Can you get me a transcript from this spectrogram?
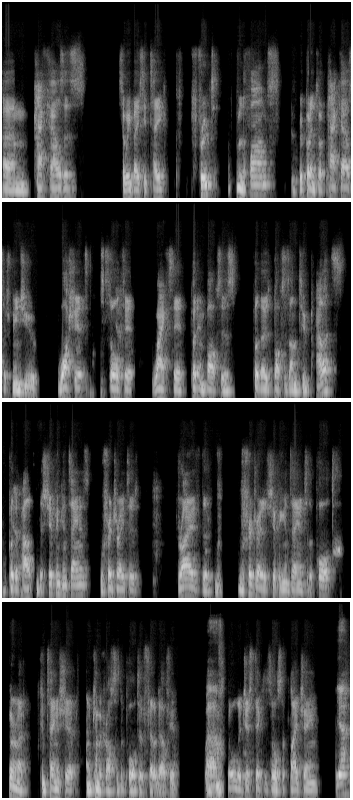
um, pack houses. So we basically take fruit from the farms, we put it into a pack house, which means you wash it, salt it, wax it, put it in boxes, put those boxes onto pallets, put yeah. the pallets into shipping containers, refrigerated, drive the refrigerated shipping container to the port, put on a container ship, and come across to the port of Philadelphia. Wow. Um, it's all logistics, it's all supply chain. Yeah.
